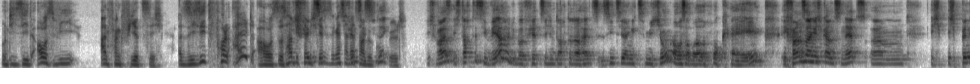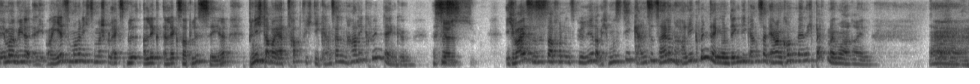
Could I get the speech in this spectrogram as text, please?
und die sieht aus wie Anfang 40. Also sie sieht voll alt aus. Das habe ich, ich nämlich gestern, gestern erstmal gegoogelt. Ich weiß, ich dachte, sie wäre halt über 40 und dachte, da halt, sieht sie eigentlich ziemlich jung aus, aber okay. Ich fand es eigentlich ganz nett. Ähm, ich, ich bin immer wieder, aber jedes Mal, wenn ich zum Beispiel Alexa Bliss sehe, bin ich dabei ertappt, wie ich die ganze Zeit an Harley Quinn denke. Das ja, ist, das ich weiß, es ist davon inspiriert, aber ich muss die ganze Zeit an Harley Quinn denken und denke die ganze Zeit, ja, wann kommt denn endlich Batman mal rein? Äh.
